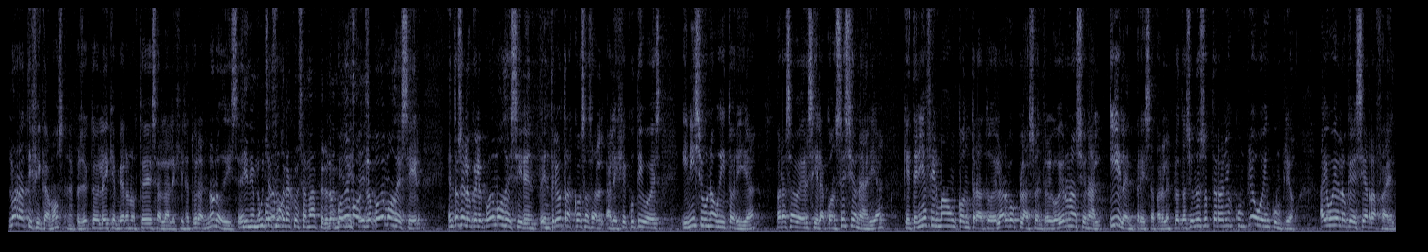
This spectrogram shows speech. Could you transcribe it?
Lo ratificamos en el proyecto de ley que enviaron ustedes a la legislatura, no lo dice. Tiene Lo muchas podemos- otras cosas más, pero lo también podemos, dice eso. Lo podemos decir. Entonces lo que le podemos decir, en- entre otras cosas, al, al Ejecutivo es, inicie una auditoría para saber si la concesionaria, que tenía firmado un contrato de largo plazo entre el Gobierno Nacional y la empresa para la explotación de subterráneos, cumplió o incumplió. Ahí voy a lo que decía Rafael.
